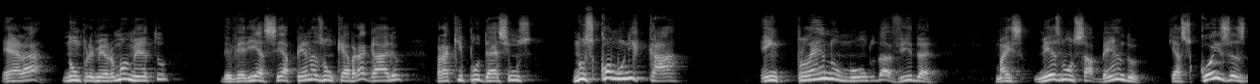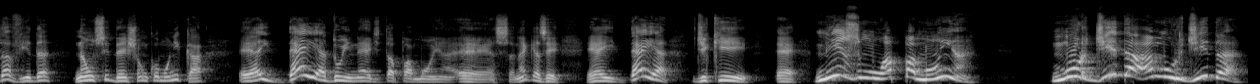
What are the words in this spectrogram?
era, num primeiro momento, deveria ser apenas um quebra-galho para que pudéssemos nos comunicar em pleno mundo da vida. Mas mesmo sabendo que as coisas da vida não se deixam comunicar. É a ideia do inédita pamonha é essa, né? Quer dizer, é a ideia de que é, mesmo a pamonha, mordida a mordida,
